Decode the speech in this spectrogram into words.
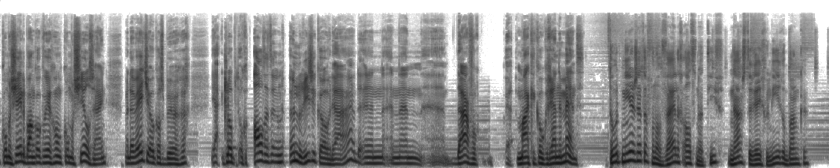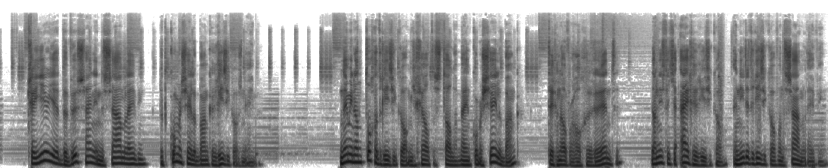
commerciële bank ook weer gewoon commercieel zijn. Maar dan weet je ook als burger, ja, ik loop ook altijd een, een risico daar. En, en, en uh, daarvoor maak ik ook rendement. Door het neerzetten van een veilig alternatief naast de reguliere banken, creëer je het bewustzijn in de samenleving dat commerciële banken risico's nemen. Neem je dan toch het risico om je geld te stallen bij een commerciële bank tegenover hogere rente, dan is dat je eigen risico en niet het risico van de samenleving.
